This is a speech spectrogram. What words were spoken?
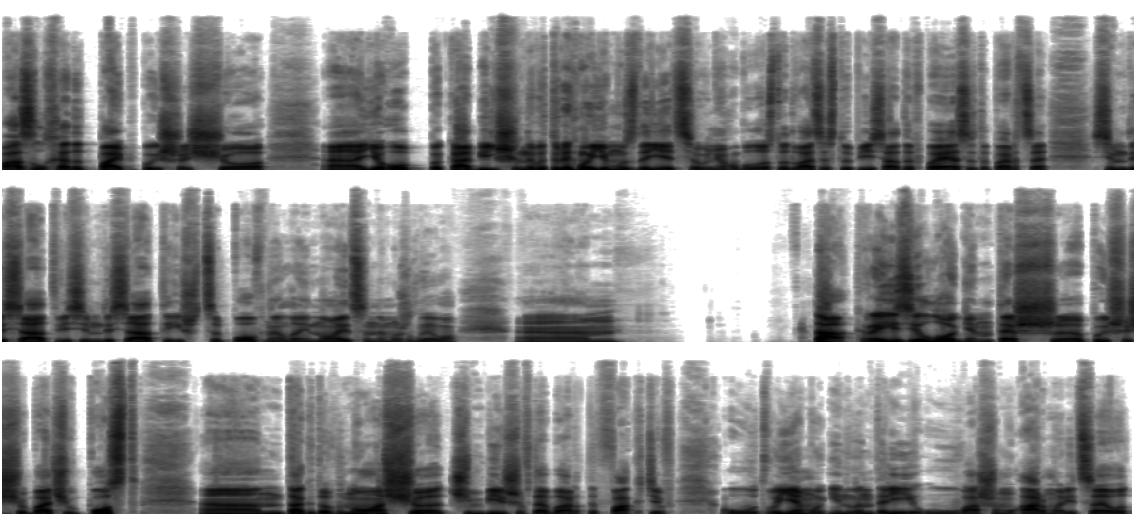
Puzzle Headed Pipe пише, що е, його ПК більше не витримує, йому здається. У нього було 120-150 FPS, і тепер це 70-80, і це повне лайно, і це неможливо. Ем... Так, Crazy Login теж е, пише, що бачив пост е, не так давно, що чим більше в тебе артефактів у твоєму інвентарі, у вашому арморі, це от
